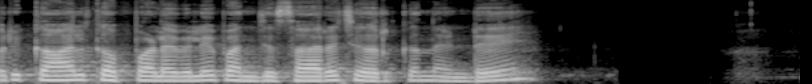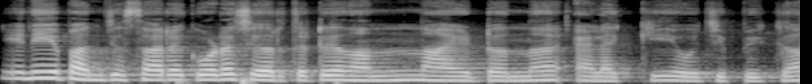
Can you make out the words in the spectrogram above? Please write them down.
ഒരു കാൽ കപ്പ് അളവിൽ പഞ്ചസാര ചേർക്കുന്നുണ്ട്. ഇനി പഞ്ചസാര കൂടെ ചേർത്തിട്ട് നന്നായിട്ടൊന്ന് ഇളക്കി യോജിപ്പിക്കുക.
